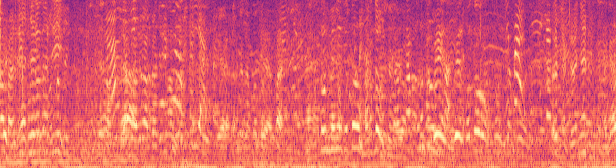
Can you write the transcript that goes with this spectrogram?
Apa tadi? Iya. Ya pas. Ketum ini ketum. Ketum. Ambil, ambil foto. Ini Pak, duduknya di mana? Gak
